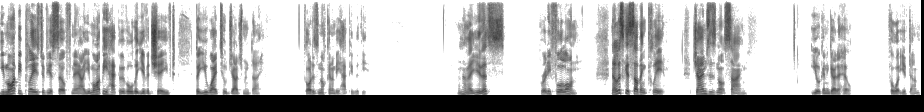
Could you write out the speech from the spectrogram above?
you might be pleased with yourself now, you might be happy with all that you've achieved, but you wait till judgment day. God is not going to be happy with you. I don't know about you, that's pretty full on. Now let's get something clear. James is not saying you're going to go to hell for what you've done.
